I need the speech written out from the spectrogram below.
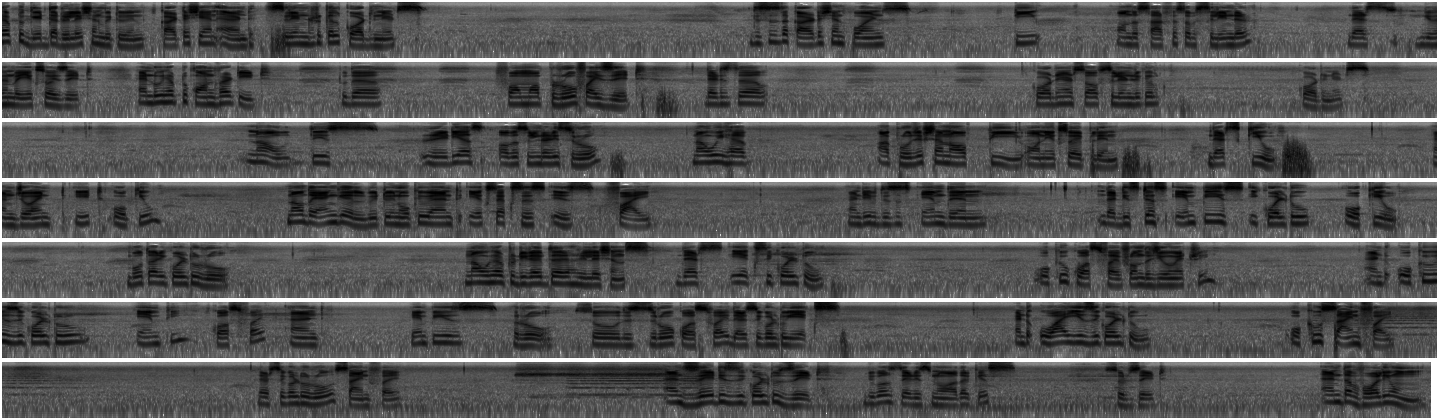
we have to get the relation between Cartesian and cylindrical coordinates. This is the Cartesian points P on the surface of cylinder that's given by xyz and we have to convert it to the form of rho phi z. That is the coordinates of cylindrical coordinates now this radius of the cylinder is rho. Now we have a projection of p on xy plane. That's q. And joint it oq now the angle between oq and x axis is phi. And if this is m then the distance mp is equal to oq both are equal to rho now we have to derive the relations. That's x equal to oq cos phi from the geometry. And oq is equal to mp cos phi and mp is rho. So this is rho cos phi that's equal to x. And y is equal to oq sin phi. That's equal to rho sin phi and z is equal to z because there is no other case. So z. And the volume.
